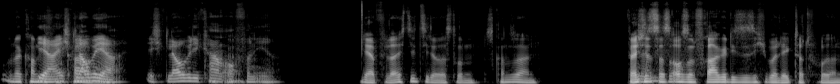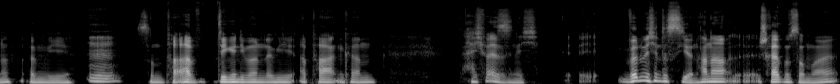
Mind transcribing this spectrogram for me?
Oder kam die Ja, ich Caro? glaube ja. Ich glaube, die kam Ja. auch von ihr. Ja, vielleicht sieht sie da was drin. Das kann sein. Vielleicht Ja. ist das auch so eine Frage, die sie sich überlegt hat vorher, ne? Irgendwie Mhm. so ein paar Dinge, die man irgendwie abhaken kann. Ich weiß es nicht. Äh, Würde mich interessieren. Hanna, äh, schreib uns doch mal.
